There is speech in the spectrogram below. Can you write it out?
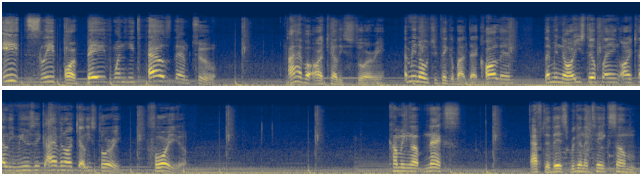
eat, sleep, or bathe when he tells them to. I have an R. Kelly story. Let me know what you think about that. Call in. Let me know. Are you still playing R. Kelly music? I have an R. Kelly story for you. Coming up next, after this, we're going to take some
